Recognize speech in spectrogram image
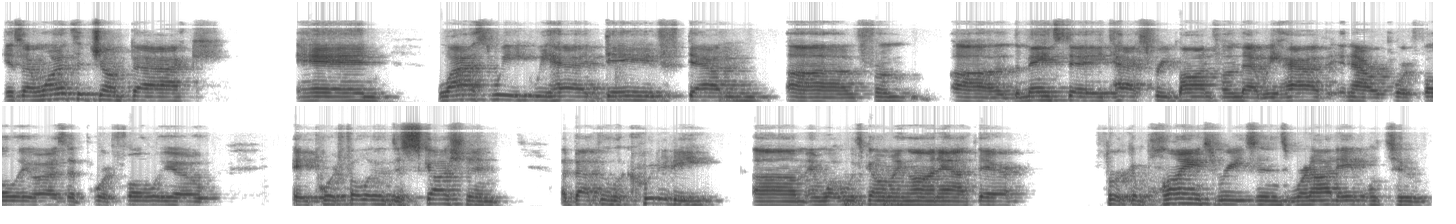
is I wanted to jump back and last week we had Dave Dowden uh, from uh, the Mainstay Tax-Free Bond Fund that we have in our portfolio as a portfolio, a portfolio discussion about the liquidity um, and what was going on out there. For compliance reasons, we're not able to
